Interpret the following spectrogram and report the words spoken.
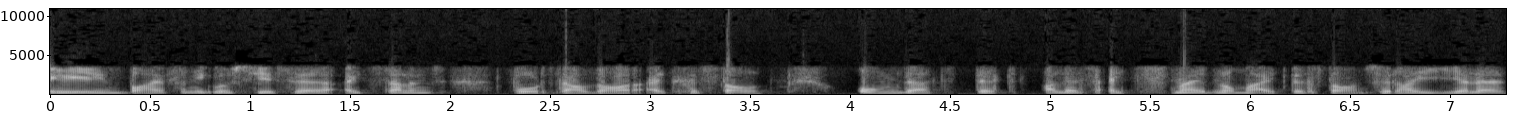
en baie van die oorseese uitstallings word wel daar uitgestal omdat dit alles uit snyblomme uit bestaan. So daai hele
